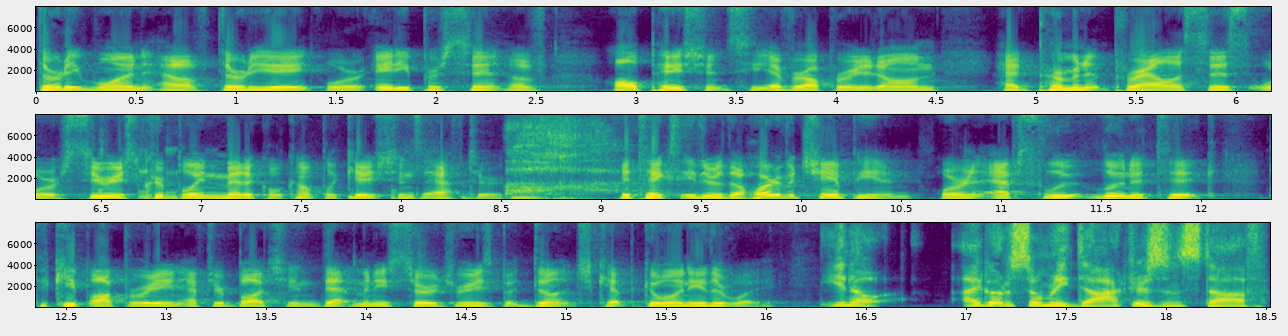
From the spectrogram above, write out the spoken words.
31 out of 38, or 80% of all patients he ever operated on, had permanent paralysis or serious crippling medical complications after. It takes either the heart of a champion or an absolute lunatic to keep operating after botching that many surgeries, but Duntsch kept going either way. You know, I go to so many doctors and stuff.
